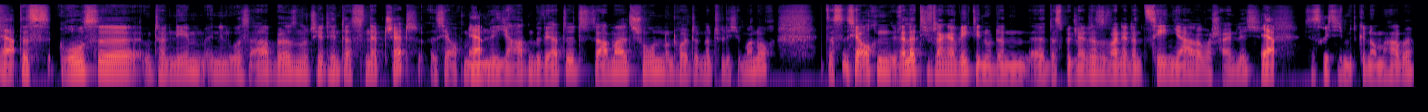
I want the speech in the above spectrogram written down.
Ja. Das große Unternehmen in den USA, börsennotiert hinter Snapchat, ist ja auch mit ja. Milliarden bewertet, damals schon und heute natürlich immer noch. Das ist ja auch ein relativ langer Weg, den du dann äh, das begleitet hast. Das waren ja dann zehn Jahre wahrscheinlich, ja. ich das richtig mitgenommen habe.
